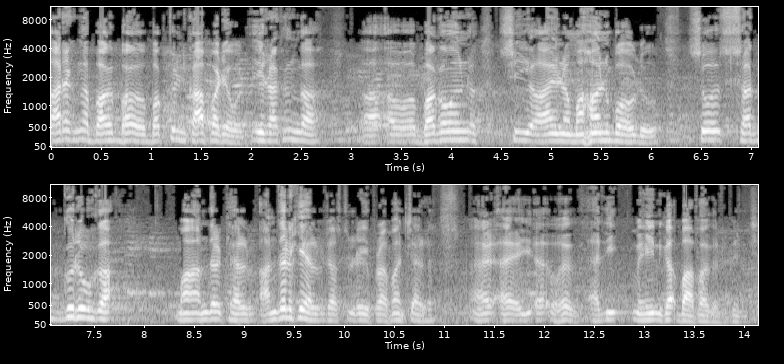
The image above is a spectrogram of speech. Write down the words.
ఆ రకంగా భ- భక్తుడిని కాపాడేవాడు. ఈ రకంగా భగవాన్ శ్రీ ఆయన మహానుభావుడు సో సద్గురువుగా మా అందరికీ హెల్ప్ అందరికీ హెల్ప్ చేస్తుండే ఈ ప్రపంచాలు అది మెయిన్గా బాబా గారి గురించి.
